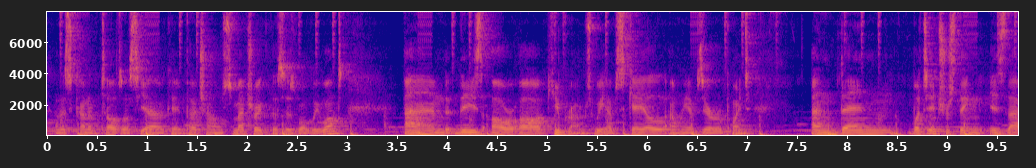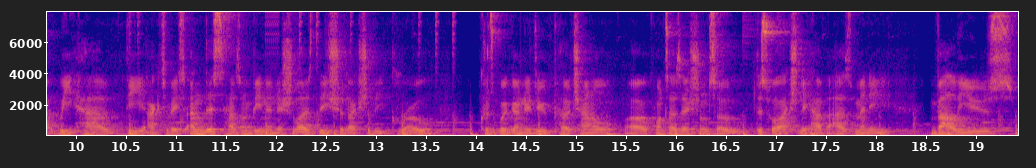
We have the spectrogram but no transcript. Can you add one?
and this kind of tells us, yeah, okay, per channel symmetric, this is what we want. And these are our Q params. We have scale and we have zero point. And then what's interesting is that we have the activate, and this hasn't been initialized, these should actually grow because we're going to do per channel uh, quantization. So this will actually have as many values,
